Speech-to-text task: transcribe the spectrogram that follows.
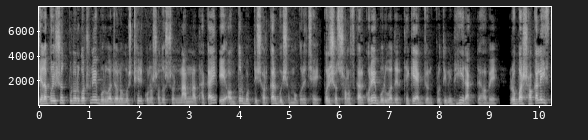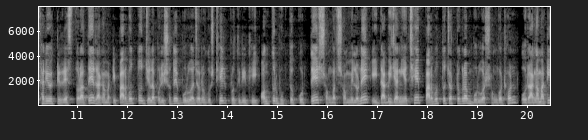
জেলা পরিষদ পুনর্গঠনে বড়ুয়া জনগোষ্ঠীর কোনো সদস্যর নাম না থাকায় এ অন্তর্বর্তী সরকার বৈষম্য করেছে। পরিষদ সংস্কার করে বড়ুয়াদের থেকে একজন প্রতিনিধি রাখতে হবে। রোববার সকালে স্থানীয় একটি রেস্তোরাঁতে রাঙামাটি পার্বত্য জেলা পরিষদে বড়ুয়া জনগোষ্ঠীর প্রতিনিধি অন্তর্ভুক্ত করতে সংবাদ সম্মেলনে এই দাবি জানিয়েছে পার্বত্য চট্টগ্রাম বড়ুয়া সংগঠন ও রাঙামাটি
